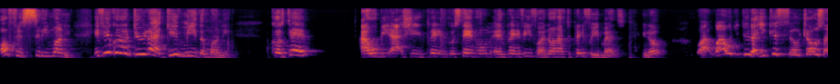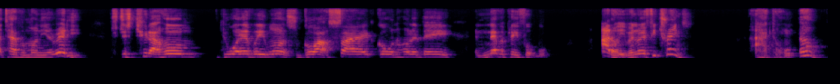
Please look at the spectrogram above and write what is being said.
offering silly money? If you're gonna do that, give me the money. Because then I will be actually playing, go staying home and playing FIFA and not have to play for you, man. You know? Why, why would you do that? You give Phil Jones that type of money already to just chill at home, do whatever he wants, go outside, go on holiday, and never play football. I don't even know if he trains. I don't know.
